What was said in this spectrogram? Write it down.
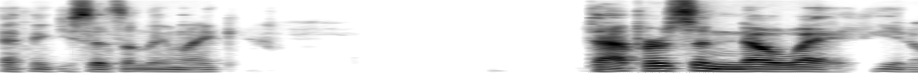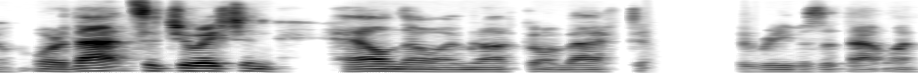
I think you said something like that person, no way, you know, or that situation, hell no, I'm not going back to, to revisit that one.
